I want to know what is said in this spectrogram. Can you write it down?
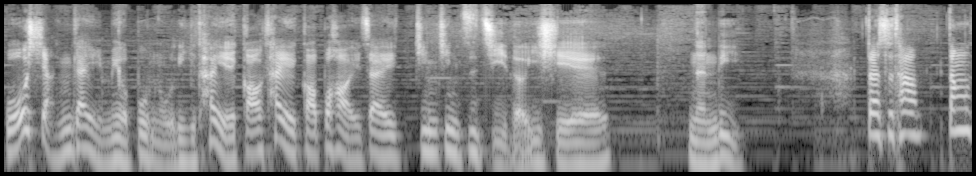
我想应该也没有不努力，他也搞，他也搞不好也在精进自己的一些能力。但是他当。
